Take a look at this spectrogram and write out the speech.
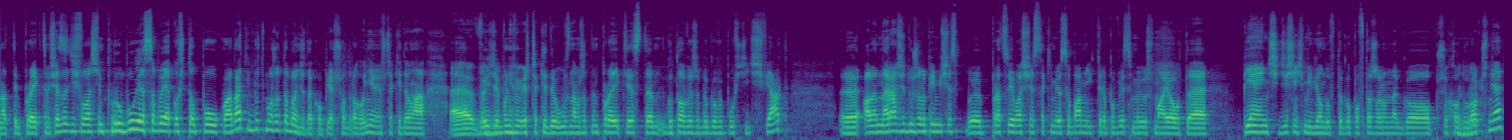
nad tym projektem siedzę, dziś właśnie próbuję sobie jakoś to poukładać i być może to będzie taką pierwszą drogą. Nie wiem jeszcze kiedy ona e, wyjdzie, mhm. bo nie wiem jeszcze kiedy uznam, że ten projekt jest gotowy, żeby go wypuścić w świat. E, ale na razie dużo lepiej mi się e, pracuje właśnie z takimi osobami, które powiedzmy już mają te 5-10 milionów tego powtarzalnego przychodu mhm. rocznie,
